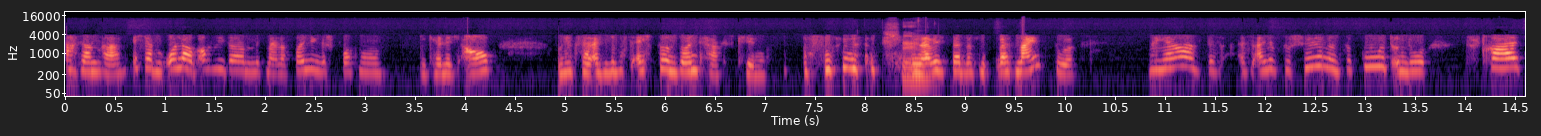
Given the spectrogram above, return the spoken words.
ach Sandra, ich habe im Urlaub auch wieder mit meiner Freundin gesprochen, die kenne ich auch. Und ich habe gesagt, also du bist echt so ein Sonntagskind. und dann habe ich gesagt, was, was meinst du? Naja, das ist alles so schön und so gut und du strahlst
